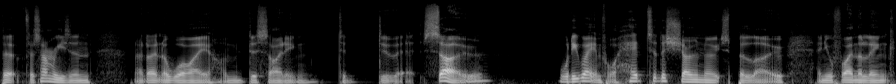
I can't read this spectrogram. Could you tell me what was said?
But for some reason, I don't know why, I'm deciding to do it. So, what are you waiting for? Head to the show notes below and you'll find the link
